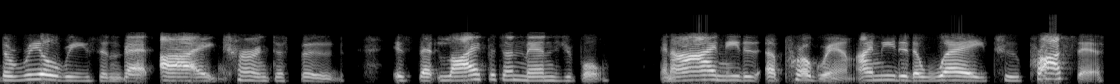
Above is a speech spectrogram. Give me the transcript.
the real reason that I turn to food is that life is unmanageable and I needed a program. I needed a way to process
